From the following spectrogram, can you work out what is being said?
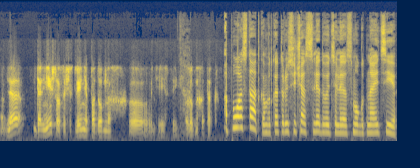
для дальнейшего осуществления подобных э, действий, подобных атак. А по остаткам, вот, которые сейчас следователи смогут найти,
